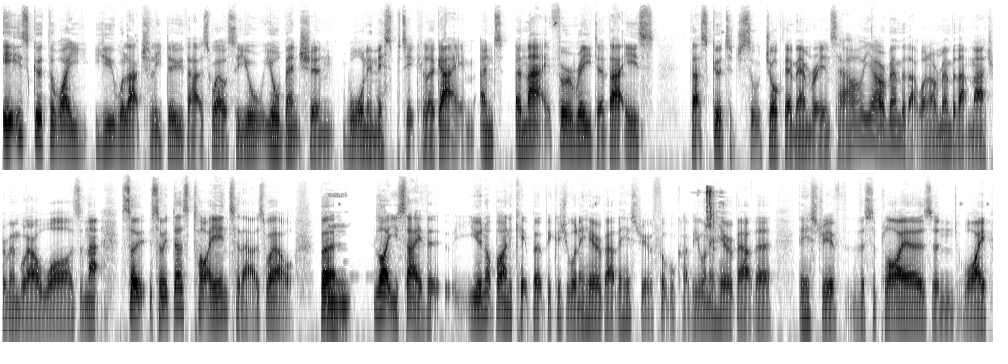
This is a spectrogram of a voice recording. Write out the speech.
it is good the way you will actually do that as well. So you'll you'll mention worn in this particular game, and and that for a reader that is that's good to sort of jog their memory and say, oh yeah, I remember that one. I remember that match. I remember where I was, and that. So so it does tie into that as well. But mm. like you say, that you're not buying a kit book because you want to hear about the history of a football club. You want to hear about the the history of the suppliers and why,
